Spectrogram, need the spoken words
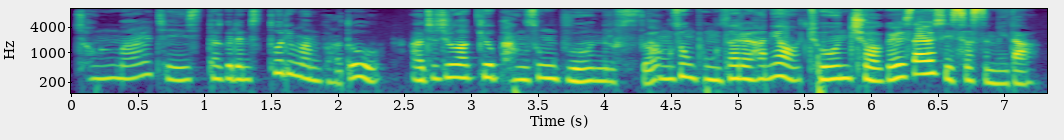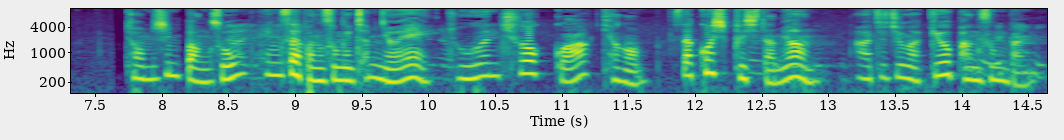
정말 제 인스타그램 스토리만 봐도 아주 중학교 방송 부원으로서 방송 봉사를 하며 좋은 추억을 쌓을 수 있었습니다. 점심 방송, 행사 방송에 참여해 좋은 추억과 경험 쌓고 싶으시다면 아주중학교 방송반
